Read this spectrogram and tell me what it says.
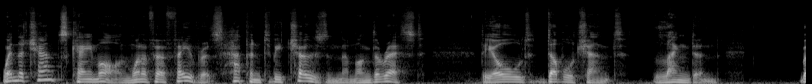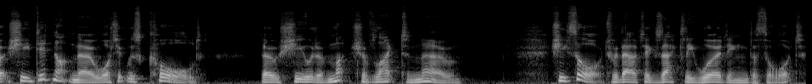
When the chants came on, one of her favourites happened to be chosen among the rest, the old double chant, Langdon. But she did not know what it was called, though she would have much have liked to know. She thought, without exactly wording the thought,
